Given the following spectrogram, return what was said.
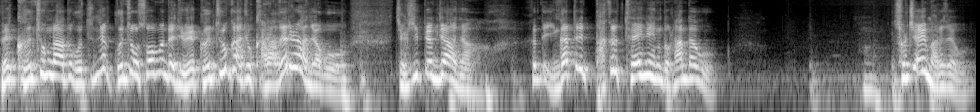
왜 권총 놔두고 그냥 권총 쏘면 되지. 왜 권총 가지고 가라데를 하냐고. 정신병자 하냐 근데 인간들이 다 그런 퇴행 행동을 한다고. 솔직하게 말하자고.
